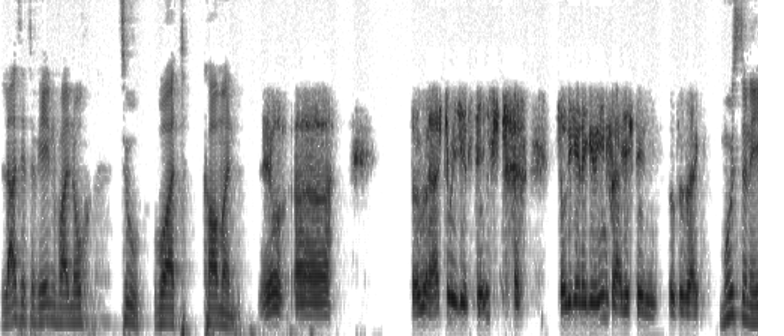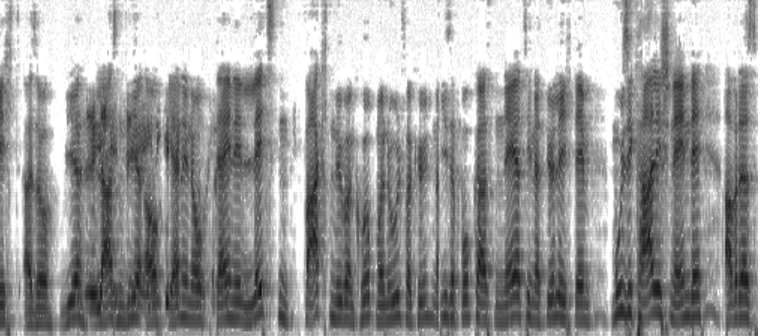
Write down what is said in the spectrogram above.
lass jetzt auf jeden Fall noch zu Wort kommen. Ja, äh, da überrascht du mich jetzt selbst. Soll ich eine Gewinnfrage stellen, sozusagen? Musst du nicht. Also wir also lassen dir auch gerne noch deine letzten Fakten über den Kurt Manul verkünden. Dieser Podcast nähert sich natürlich dem musikalischen Ende, aber das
